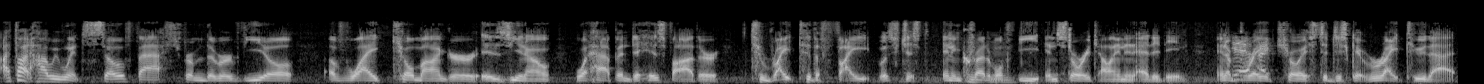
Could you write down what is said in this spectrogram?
I thought how we went so fast from the reveal of why Killmonger is, you know, what happened to his father to right to the fight was just an incredible feat in storytelling and editing and a Yeah, brave I- choice to just get right to that.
